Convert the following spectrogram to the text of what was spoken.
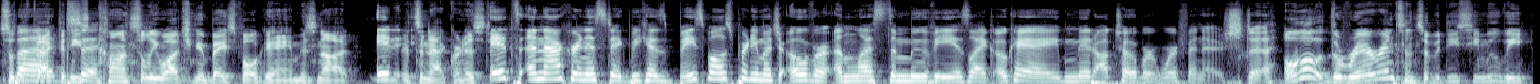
So the fact that he's constantly watching a baseball game is not. It- it's anachronistic. it's anachronistic because baseball is pretty much over unless the movie is like, okay, mid October, we're finished. Although the rare instance of a DC movie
